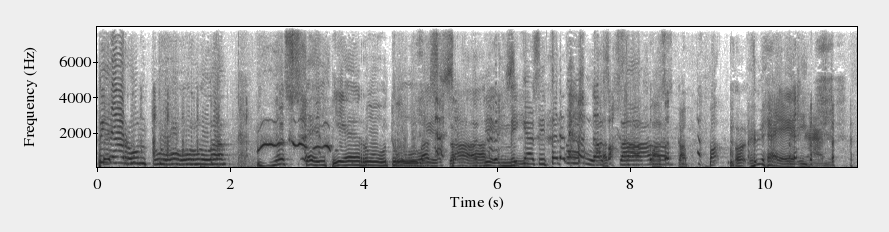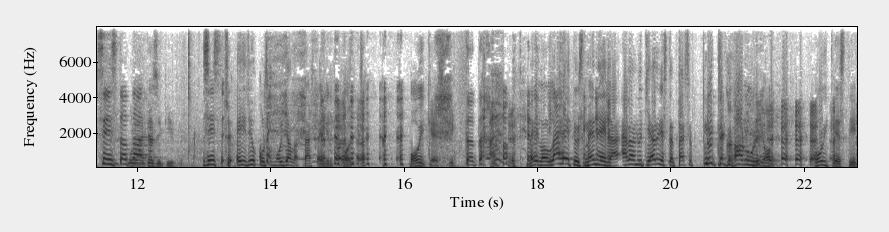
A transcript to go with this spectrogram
pierun tulla. Jos ei pieru tulla saa, Niin mikä sitten tulla saa? Paska. Pa- hei. Siis tota, käsi kiinni. siis Se, ei se kun se mun jalat tästä irti oikeasti. Oikeesti. tota, Meillä on lähetys meneillään. Älä nyt järjestä tässä. Nyt näkö hanuri on. Oikeesti.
